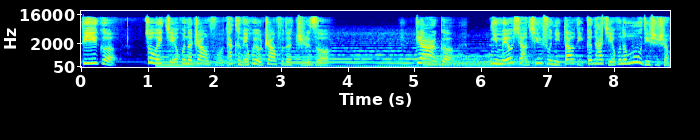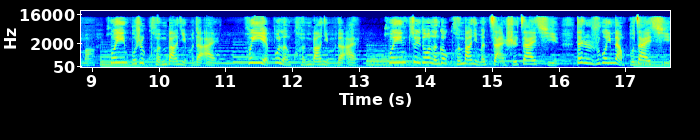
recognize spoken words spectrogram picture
第一个，作为结婚的丈夫，他肯定会有丈夫的职责。第二个，你没有想清楚你到底跟他结婚的目的是什么？婚姻不是捆绑你们的爱，婚姻也不能捆绑你们的爱。婚姻最多能够捆绑你们暂时在一起，但是如果你们俩不在一起，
